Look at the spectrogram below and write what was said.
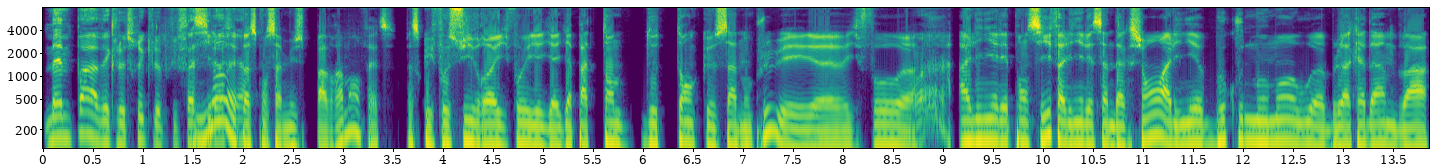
même pas avec le truc le plus facile non, à mais faire. parce qu'on s'amuse pas vraiment en fait. Parce qu'il faut suivre, il faut, il y a, il y a pas tant de temps que ça non plus, et euh, il faut euh, Ouais. aligner les poncifs, aligner les scènes d'action, aligner beaucoup de moments où euh, Black Adam va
